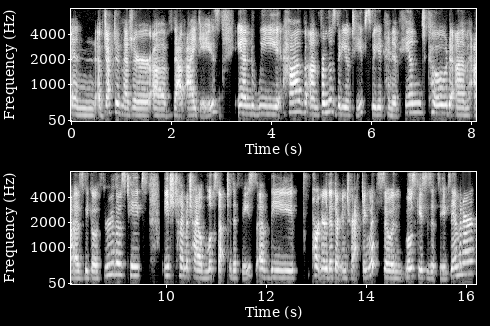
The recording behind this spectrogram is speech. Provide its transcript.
an objective measure of that eye gaze. And we have um, from those videotapes, we kind of hand code um, as we go through those tapes. Each time a child looks up to the face of the partner that they're interacting with. So, in most cases, it's the examiner.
